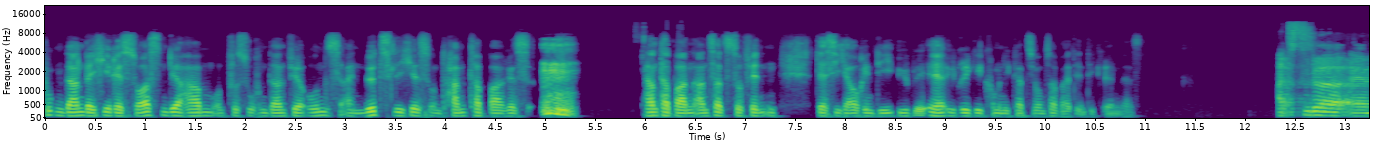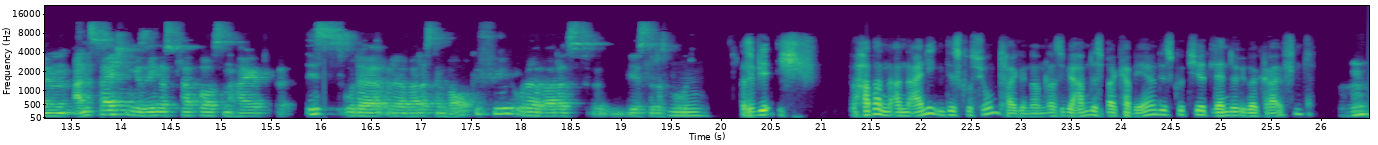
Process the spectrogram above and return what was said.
gucken dann, welche Ressourcen wir haben und versuchen dann für uns ein nützliches und handhabbares handhabbaren Ansatz zu finden, der sich auch in die äh, übrige Kommunikationsarbeit integrieren lässt. Hattest du da ähm, Anzeichen gesehen, dass Clubhouse ein Hype ist oder, oder war das dein Bauchgefühl oder war das, wie hast du das beurteilt? Hm, also wir, ich habe an, an einigen Diskussionen teilgenommen. Also wir haben das bei Kaveren diskutiert, länderübergreifend. Mhm.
